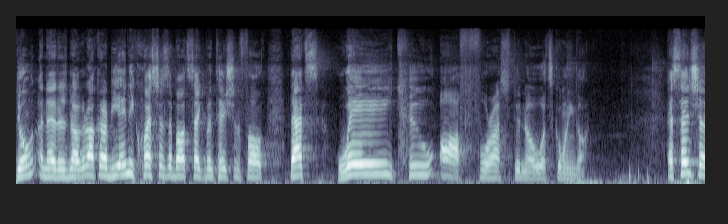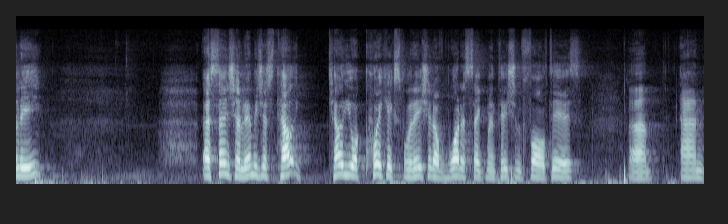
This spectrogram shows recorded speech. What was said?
Don't, and there's not, not going to be any questions about segmentation fault. That's way too off for us to know what's going on. Essentially, essentially, let me just tell, tell you a quick explanation of what a segmentation fault is. Um, and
